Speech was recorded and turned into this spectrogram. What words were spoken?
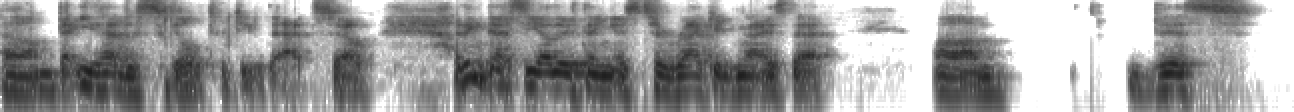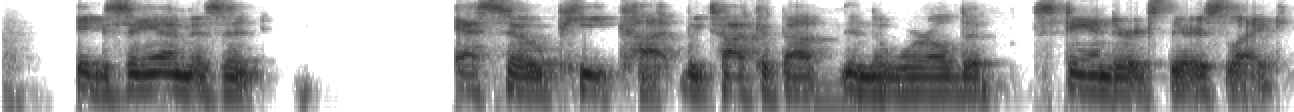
um, that you have the skill to do that. So i think that's the other thing is to recognize that um, this exam is an sop cut. We talk about in the world of standards there's like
